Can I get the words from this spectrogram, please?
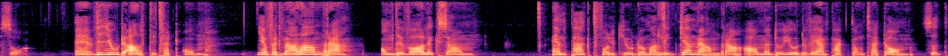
så. Eh, vi gjorde alltid tvärtom jämfört med alla andra. Om det var liksom en pakt folk gjorde om att ligga med andra, ja men då gjorde vi en pakt om tvärtom. Så att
